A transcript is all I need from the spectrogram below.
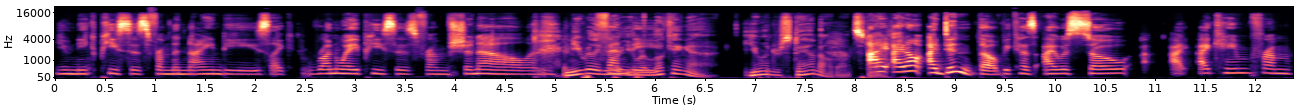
unique pieces from the 90s, like runway pieces from Chanel and And you really knew what you were looking at. You understand all that stuff. I, I don't I didn't though because I was so I I came from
